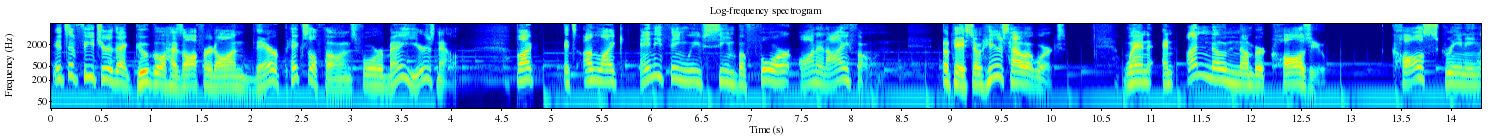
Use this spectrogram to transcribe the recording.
It's a feature that Google has offered on their Pixel phones for many years now but it's unlike anything we've seen before on an iPhone. Okay, so here's how it works. When an unknown number calls you, call screening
